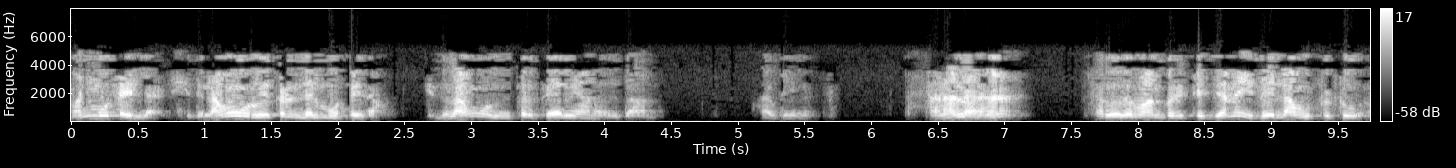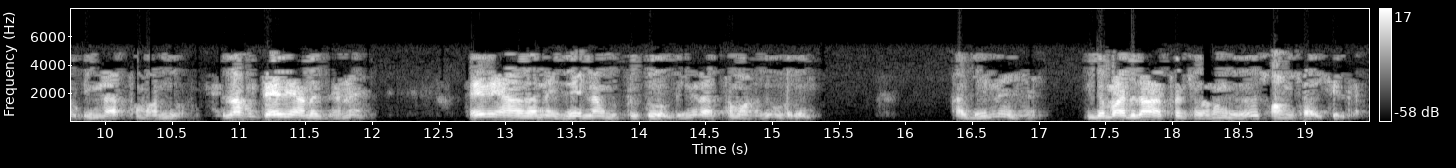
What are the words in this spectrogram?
மண் மூட்டை இல்ல. இதெல்லாமும் ஒரு விதத்துல நெல் மூட்டை தான் இதெல்லாமும் ஒரு விதத்துல தேவையானது தான் அப்படின்னு. அதனால சர்வதர்மான் பரிச்சை ஜன இதெல்லாம் விட்டுட்டு அப்படின்னு அர்த்தம் வந்து வரும் இதெல்லாம் தேவையானது தானே? தேவையானதானே? இதையெல்லாம் விட்டுட்டு அப்படிங்கிற அர்த்தமானது வரும். அப்படின்னு இந்த மாதிரிதான் அர்த்தம் சொல்லணுங்கிறது சுவாமி சாதிச்சிருக்கார்.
